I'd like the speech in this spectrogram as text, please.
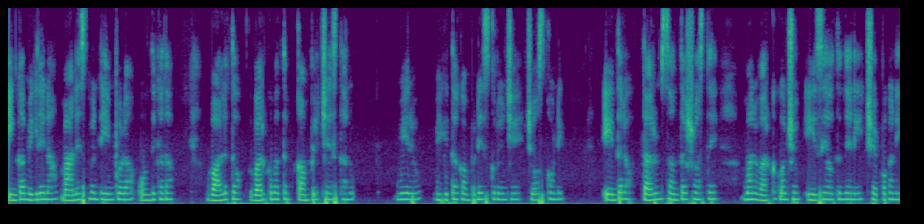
ఇంకా మిగిలిన మేనేజ్మెంట్ టీం కూడా ఉంది కదా. వాళ్ళతో వర్క్ మొత్తం కంప్లీట్ చేస్తాను. మీరు మిగతా కంపెనీస్ గురించి చూసుకోండి. ఇంతలో తరుణ్ సంతోష్ వస్తే మన వర్క్ కొంచెం ఈజీ అవుతుంది అని చెప్పగానే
